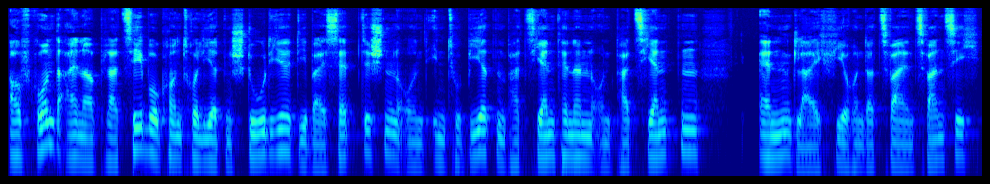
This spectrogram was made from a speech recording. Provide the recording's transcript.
Aufgrund einer placebo-kontrollierten Studie, die bei septischen und intubierten Patientinnen und Patienten N gleich 422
